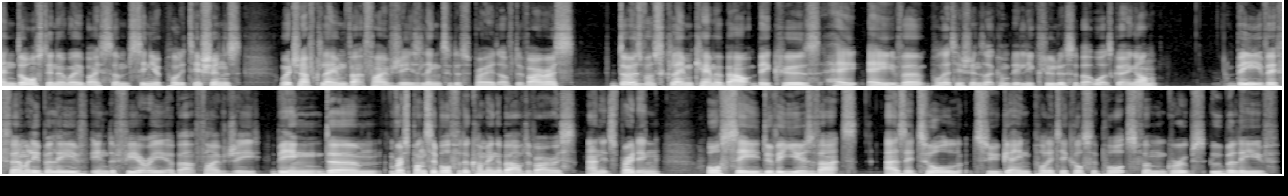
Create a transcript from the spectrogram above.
endorsed in a way by some senior politicians, which have claimed that 5G is linked to the spread of the virus. Those those claims came about because hey, a the politicians are completely clueless about what's going on. B they firmly believe in the theory about 5G being the um, responsible for the coming about of the virus and its spreading. Or C do they use that as a tool to gain political supports from groups who believe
